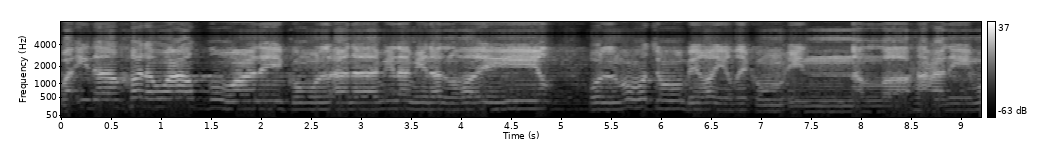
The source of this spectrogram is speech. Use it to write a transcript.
وإذا خلوا عضوا عليكم الأنامل من الغيظ قل موتوا بغيظكم إن الله عليم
